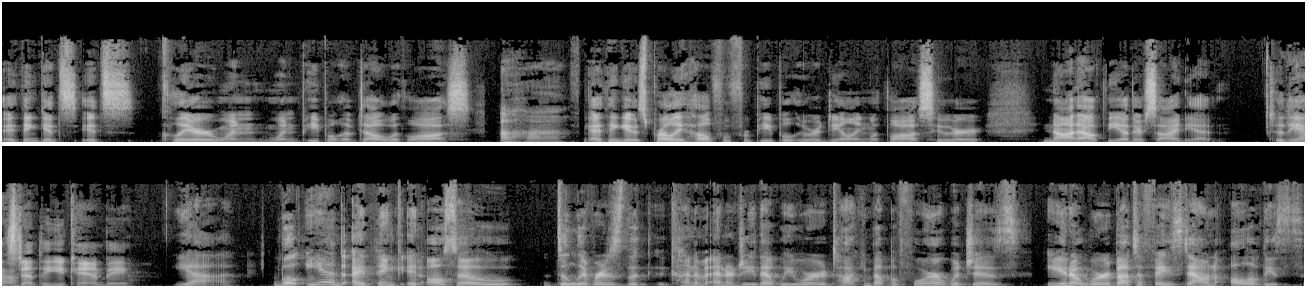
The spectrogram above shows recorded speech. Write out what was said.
I think it's it's clear when when people have dealt with loss Uh huh. I think it was probably helpful for people who are dealing with loss who are not out the other side yet, to the Yeah. extent that you can be. Yeah. Well, and I think it also delivers the kind of energy that we were talking about before, which is, you know, we're about to face down all of these,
